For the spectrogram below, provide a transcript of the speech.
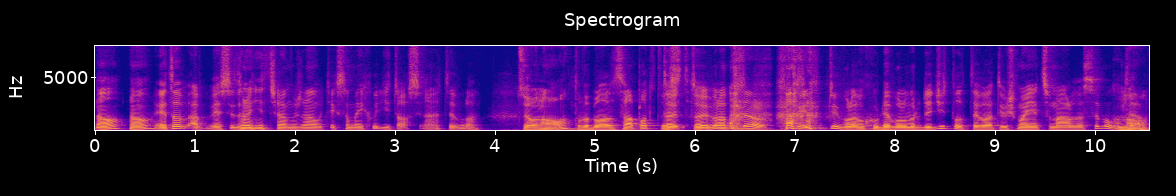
No, no, je to, a jestli to není třeba možná od těch samých chudí, to asi ne, ty vole. Co no, to by byla docela plot To, twist. to by byla prdel. Ty, ty vole, hochu Devolver Digital, ty ty už mají něco málo za sebou. No. No.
